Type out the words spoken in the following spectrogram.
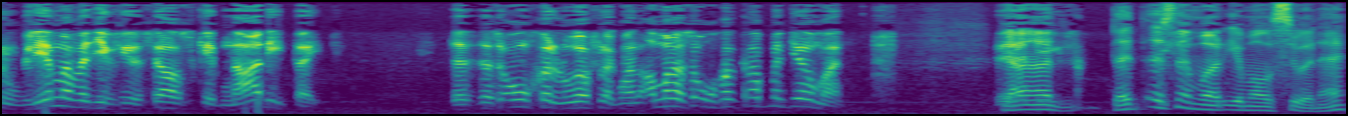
probleme wat jy vir jouself skep na die tyd dis dis ongelooflik want almal is ongekrap met jou man. Ja die, dit is nou maar eenmal so nê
